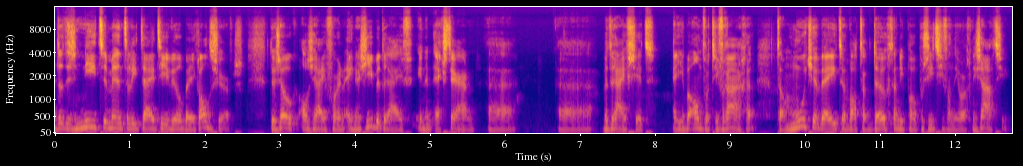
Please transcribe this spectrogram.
Dat is niet de mentaliteit die je wil bij je klantenservice. Dus ook als jij voor een energiebedrijf in een extern bedrijf zit en je beantwoordt die vragen, dan moet je weten wat er deugt aan die propositie van die organisatie.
